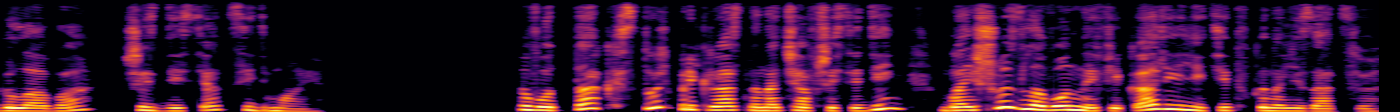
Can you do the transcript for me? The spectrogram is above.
Глава 67. Вот так, столь прекрасно начавшийся день, большой зловонной фекалии летит в канализацию.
